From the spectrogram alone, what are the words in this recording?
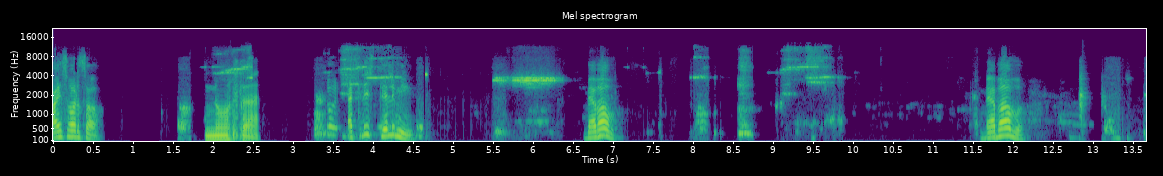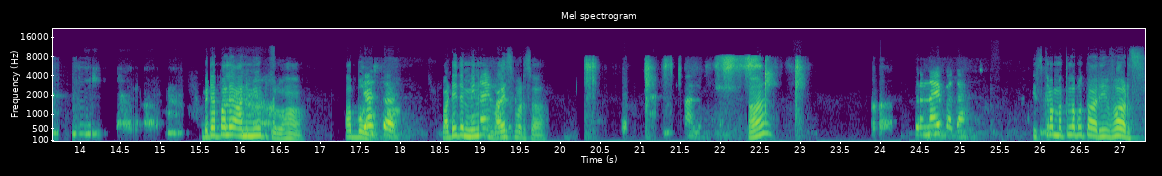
vice versa No, sir. so at least tell me Vaibhav Vaibhav बेटा पहले अनम्यूट करो हाँ अब बोलो what is the meaning vice versa हाँ? तो नहीं पता। इसका मतलब होता है रिवर्स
